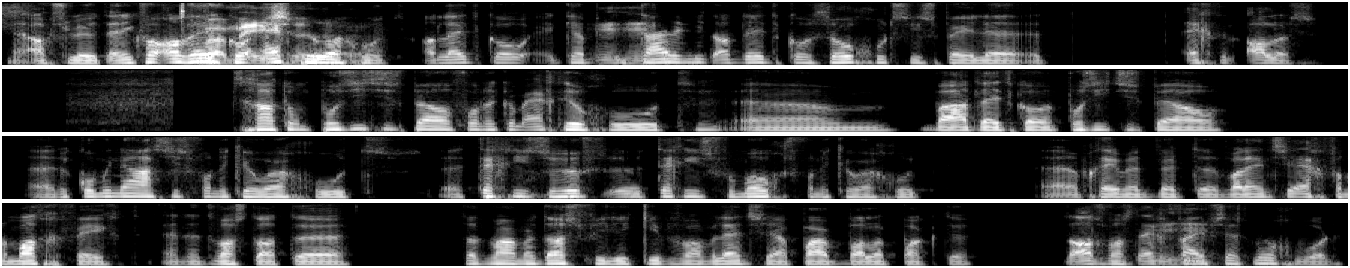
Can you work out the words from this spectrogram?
Ja, absoluut. En ik vond Atletico echt ze, heel erg eh, goed. Atletico, ik heb Mhm. tijden niet Atletico zo goed zien spelen. Het, echt in alles. het gaat om positiespel, vond ik hem echt heel goed. Um, bij Atletico positiespel. Uh, de combinaties vond ik heel erg goed. Uh, technische, uh, technische vermogens vond ik heel erg goed. En op een gegeven moment werd Valencia echt van de mat geveegd. En het was dat, dat Marmadashvili, keeper van Valencia, een paar ballen pakte. Dus anders was het echt mm -hmm. 5-6-0 geworden.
